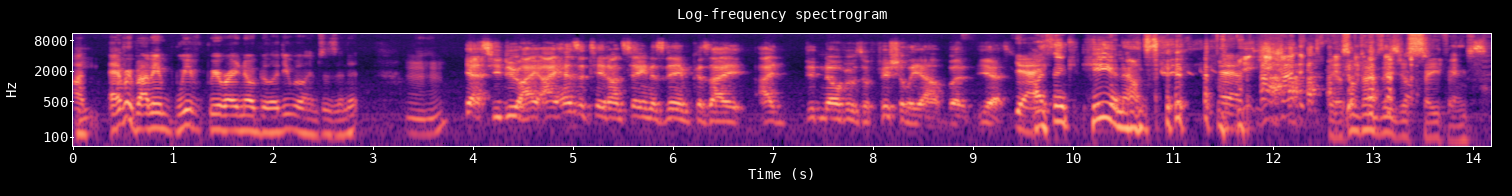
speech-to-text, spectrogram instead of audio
on deep. everybody. I mean we we already know Billy Dee Williams is in it. Mm-hmm. Yes, you do. I, I hesitate on saying his name because I, I didn't know if it was officially out, but yes. Yeah, I think he announced it. yeah. He, he kind of. Yeah, sometimes they just say things.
